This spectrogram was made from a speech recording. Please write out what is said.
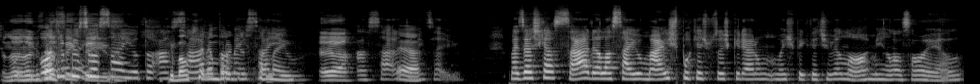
Eu não- não Outra pessoa isso. saiu. A Que bom que você Sarah lembrou também disso saiu. também. É, A Sarah É. também saiu. Mas eu acho que a Sarah, ela saiu mais porque as pessoas criaram uma expectativa enorme em relação a ela.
